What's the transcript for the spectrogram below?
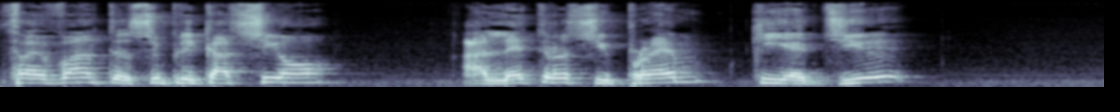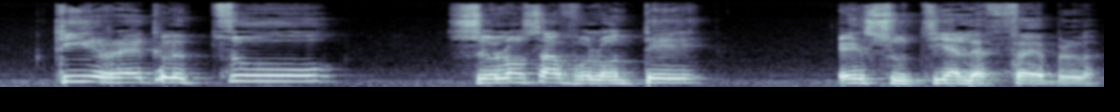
ferventes supplications à l'être suprême qui est Dieu, qui règle tout selon sa volonté et soutient les faibles.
